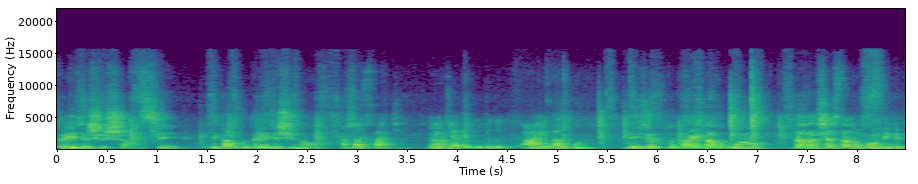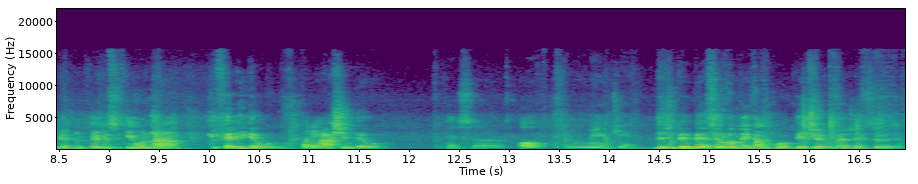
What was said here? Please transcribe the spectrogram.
36 egal cu 39. Așa se face. Da. Aici rezultă că A egal cu 1. Deci rezultă că A egal cu 1, dar așa asta nu convine, pentru că trebuie să fie un A diferit de 1. Corect. A și B-ul. Putem să 8 nu merge. Deci pe B să luăm egal cu 8. De ce nu merge? Să vedem.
